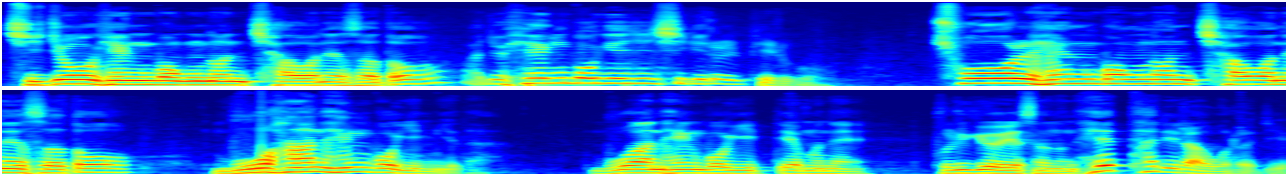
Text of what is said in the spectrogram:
지족 행복론 차원에서도 아주 행복해지시기를 빌고 초월 행복론 차원에서도 무한 행복입니다. 무한 행복이기 때문에 불교에서는 해탈이라고 그러지요.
